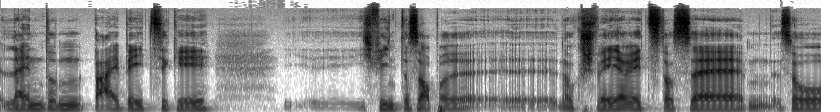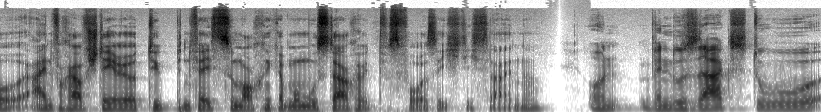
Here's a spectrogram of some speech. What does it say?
Ländern bei BCG. Ich finde das aber äh, noch schwer, jetzt das äh, so einfach auf Stereotypen festzumachen. Ich glaube, man muss da auch etwas vorsichtig sein. Ne? Und wenn du sagst, du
